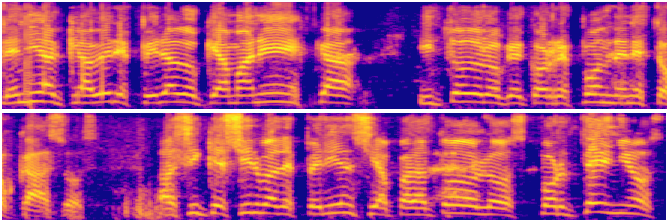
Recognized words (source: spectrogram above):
tenía que haber esperado que amanezca y todo lo que corresponde en estos casos. Así que sirva de experiencia para todos los porteños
